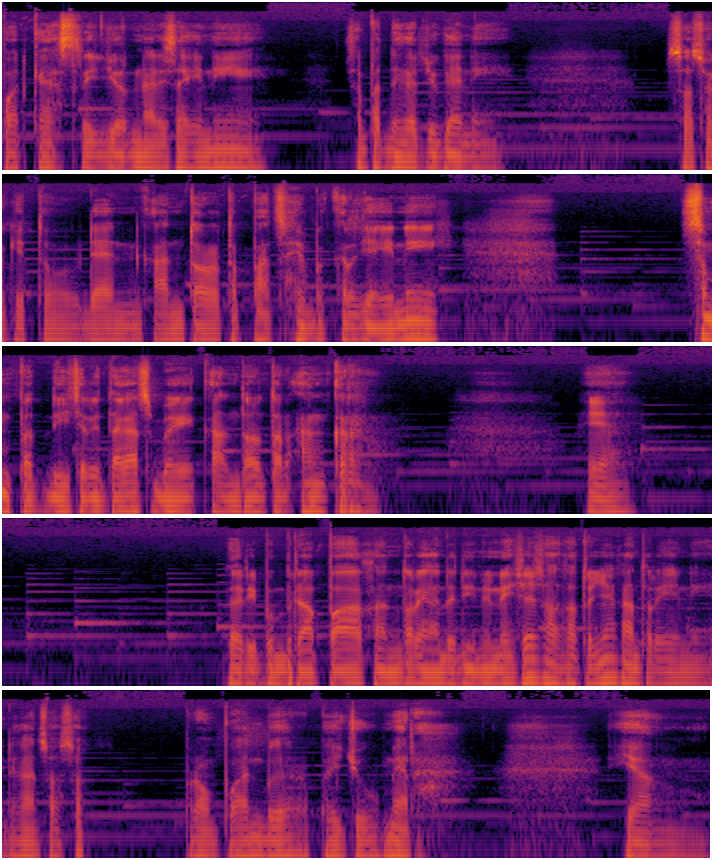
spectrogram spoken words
podcast Jurnalisa ini sempat dengar juga nih sosok itu. Dan kantor tempat saya bekerja ini sempat diceritakan sebagai kantor terangker. Ya. Dari beberapa kantor yang ada di Indonesia salah satunya kantor ini dengan sosok perempuan berbaju merah yang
